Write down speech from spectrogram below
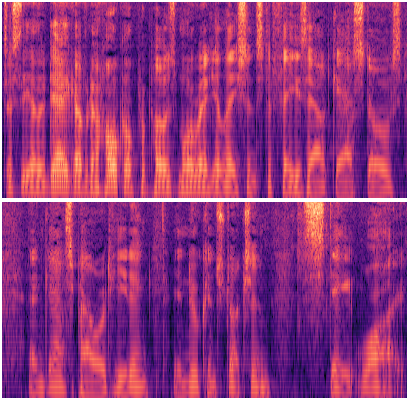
just the other day, Governor Hochul proposed more regulations to phase out gas stoves and gas powered heating in new construction statewide.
